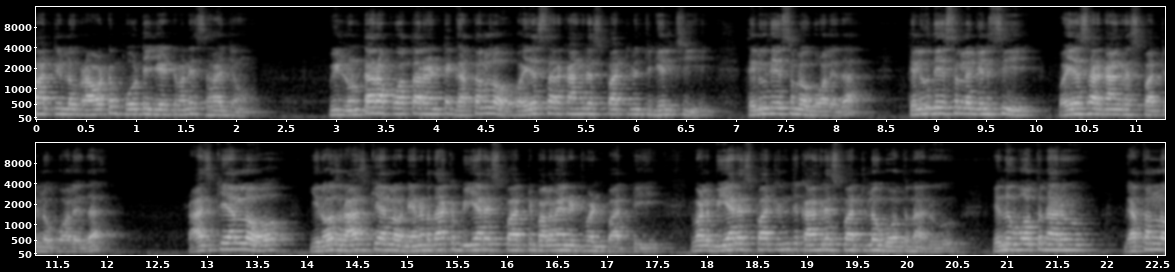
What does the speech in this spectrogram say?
పార్టీల్లోకి రావటం పోటీ చేయటం అనేది సహజం. వీళ్ళు ఉంటారా పోతారంటే గతంలో వైఎస్ఆర్ కాంగ్రెస్ పార్టీ నుంచి గెలిచి తెలుగుదేశంలో పోలేదా? తెలుగుదేశంలో గెలిచి వైఎస్ఆర్ కాంగ్రెస్ పార్టీలో పోలేదా? రాజకీయాల్లో ఈరోజు రాజకీయాల్లో నిన్నటిదాకా బీఆర్ఎస్ పార్టీ బలమైనటువంటి పార్టీ. ఇవాళ బీఆర్ఎస్ పార్టీ నుంచి కాంగ్రెస్ పార్టీలో పోతున్నారు. ఎందుకు పోతున్నారు? గతంలో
